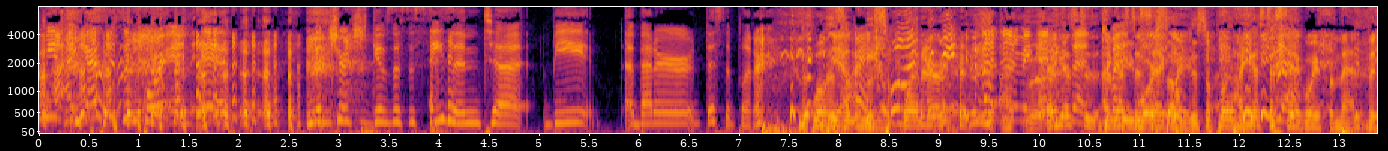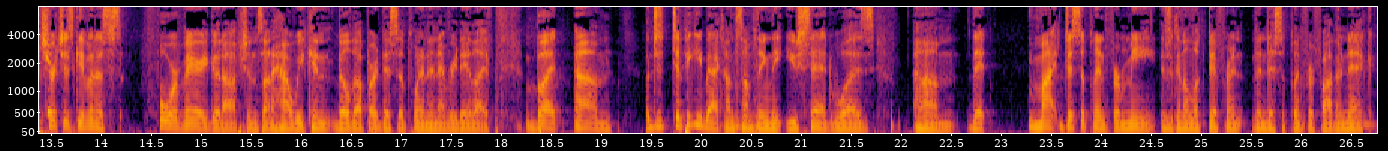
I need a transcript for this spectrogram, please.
I mean, I guess it's important if the church gives us a season to be a better discipliner. well the, yeah the I mean, splitter. that didn't make I guess to, I guess be to more segue, self-disciplined. I guess to segue from that, the church has given us four very good options on how we can build up our discipline in everyday life. But um, just to piggyback on something that you said was um, that my discipline for me is going to look different than discipline for Father Nick.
